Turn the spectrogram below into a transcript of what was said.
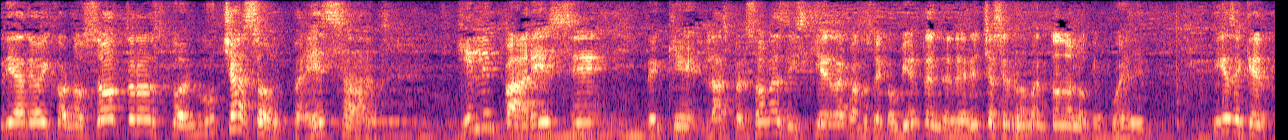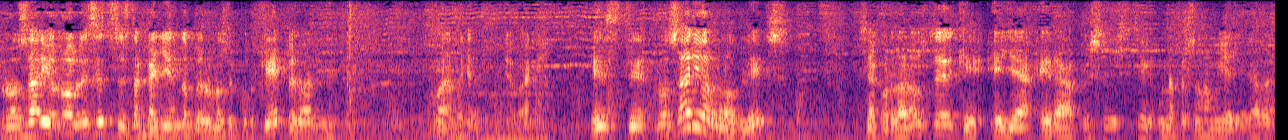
el día de hoy con nosotros con muchas sorpresas. ¿Qué le parece de que las personas de izquierda cuando se convierten de derecha se roban todo lo que pueden? Fíjese que Rosario Robles, esto se está cayendo, pero no sé por qué, pero alguien... Bueno, ya, ya vale. Este, Rosario Robles, se acordará usted que ella era pues, este, una persona muy allegada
